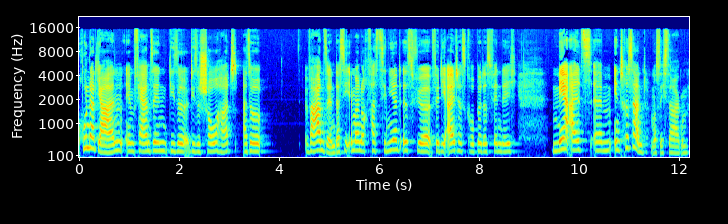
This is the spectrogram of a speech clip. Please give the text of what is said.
100 Jahren im Fernsehen diese, diese Show hat. Also Wahnsinn, dass sie immer noch faszinierend ist für, für die Altersgruppe. Das finde ich mehr als ähm, interessant, muss ich sagen.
